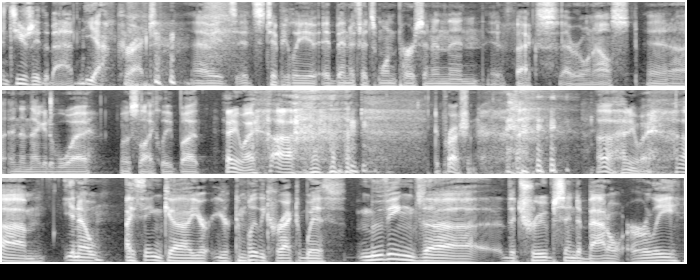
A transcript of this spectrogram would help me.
it's usually the bad. Yeah, correct. uh, it's it's typically it benefits one person and then it affects everyone else in a, in a negative way, most likely. But anyway, uh, depression. Uh, anyway, um, you know, I think uh, you're you're completely correct with moving the the troops into battle early.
